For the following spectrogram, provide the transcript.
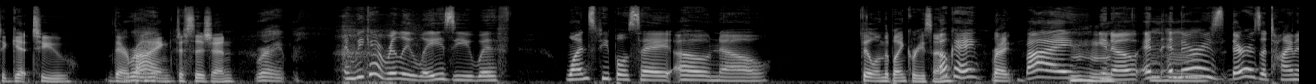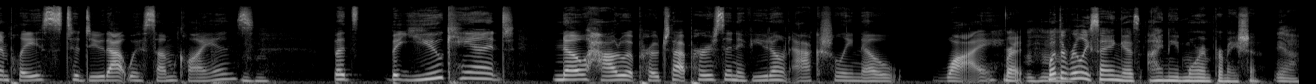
to get to their Right. buying decision. Right. And we get really lazy with once people say, "Oh no, Fill in the blank reason. okay, Right. bye," mm-hmm. you know, and and mm-hmm. there is there is a time and place to do that with some clients, mm-hmm. but but you can't know how to approach that person if you don't actually know why. Right. What they're really saying is, I need more information. Yeah.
